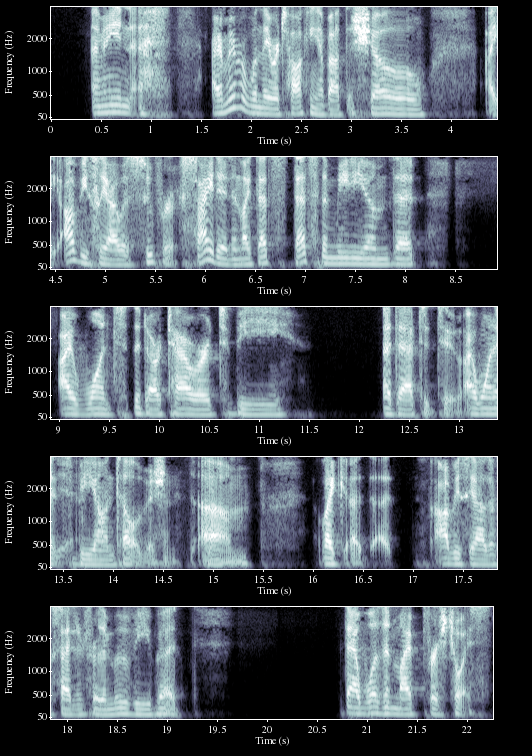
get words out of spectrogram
I mean, I remember when they were talking about the show. I obviously I was super excited, and like that's that's the medium that I want the Dark Tower to be adapted to. I want it to be on television. Um, like uh, uh, obviously I was excited for the movie, but that wasn't my first choice.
